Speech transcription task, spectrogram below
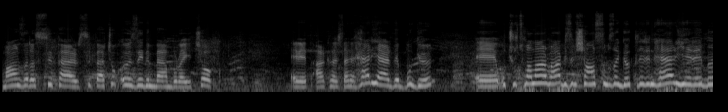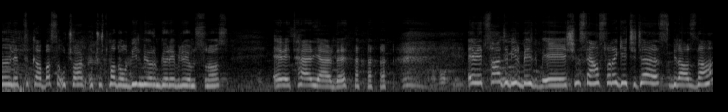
Manzara süper, süper. Çok özledim ben burayı, çok. Evet arkadaşlar, her yerde bugün e, uçurtmalar var. Bizim şansımıza göklerin her yeri böyle tıka basa uçar, uçurtma dolu. Bilmiyorum görebiliyor musunuz? Evet her yerde. evet sadece bir e, şimdi seanslara geçeceğiz birazdan.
